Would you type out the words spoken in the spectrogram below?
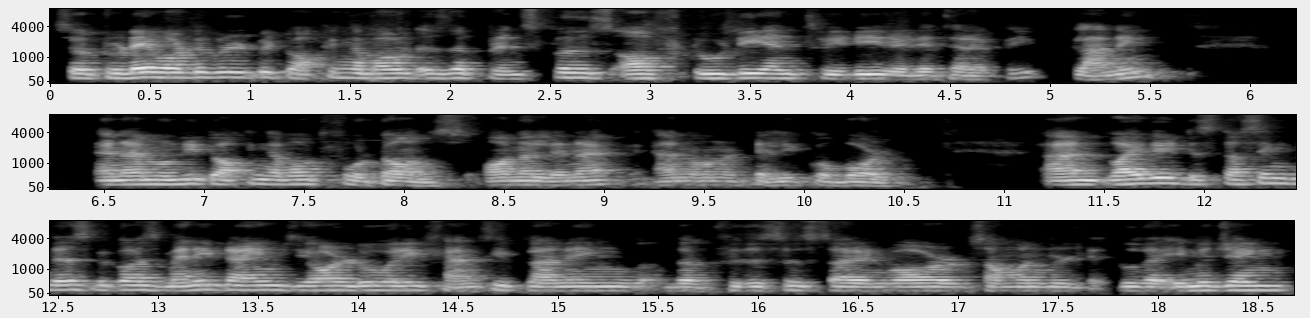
So today what we will be talking about is the principles of 2D and 3D radiotherapy planning. And I'm only talking about photons on a LINAC and on a telecobalt. And why we're discussing this, because many times you all do very fancy planning, the physicists are involved, someone will do the imaging,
